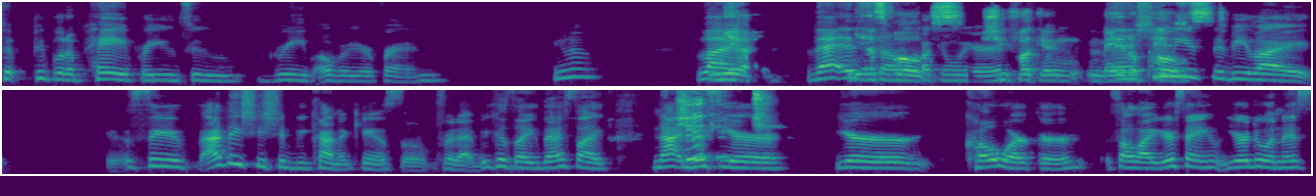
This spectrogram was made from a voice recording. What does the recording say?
to people to pay for you to grieve over your friend? You know, like yeah. that is yes, so folks. fucking weird. She fucking made and a she post. needs to be like see, I think she should be kind of canceled for that because like that's like not she, just your your coworker. So like you're saying you're doing this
